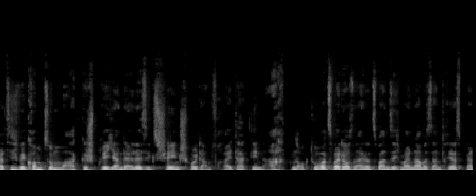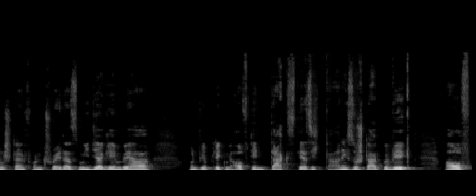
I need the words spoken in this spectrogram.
Herzlich willkommen zum Marktgespräch an der LS Exchange heute am Freitag, den 8. Oktober 2021. Mein Name ist Andreas Bernstein von Traders Media GmbH und wir blicken auf den DAX, der sich gar nicht so stark bewegt, auf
